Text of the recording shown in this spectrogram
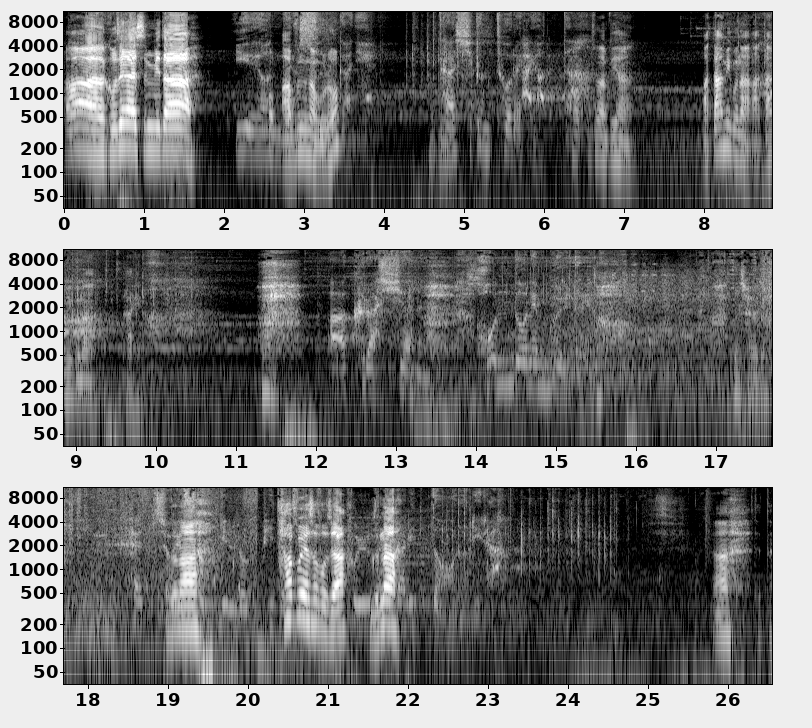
아 고생하셨습니다 어, 아부 누나 울어? 다시금 도래하였다. 어, 누나 미안. 아 땀이구나. 아 땀이구나. 다행. 아크라시아는 혼돈에 물들고 누나 잘 가. 누나, 하부에서 보자. 누나. 아 됐다.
